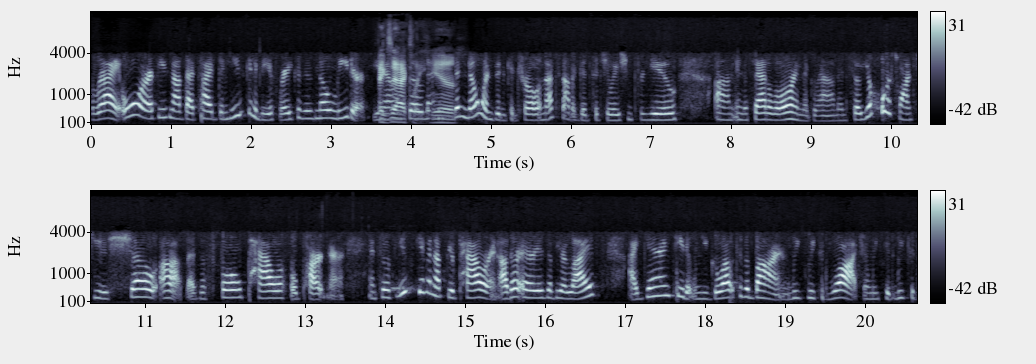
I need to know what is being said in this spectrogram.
Right. Or if he's not that type, then he's going to be afraid because there's no leader. You know? Exactly, So then, yeah. then no one's in control, and that's not a good situation for you um, in the saddle or in the ground. And so your horse wants you to show up as a full, powerful partner. And so if you've given up your power in other areas of your life, I guarantee that when you go out to the barn, we we could watch and we could we could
